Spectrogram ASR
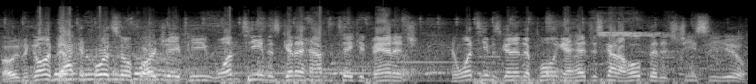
But we've been going back and forth so far, JP. One team is going to have to take advantage, and one team is going to end up pulling ahead. Just got to hope that it's GCU.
